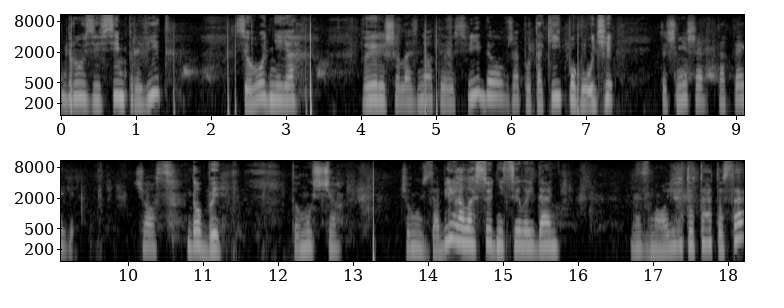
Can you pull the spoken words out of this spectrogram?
Друзі, всім привіт! Сьогодні я вирішила зняти ось відео вже по такій погоді, точніше, такий час доби, тому що чомусь забігала сьогодні цілий день. Не знаю, то те, то все.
